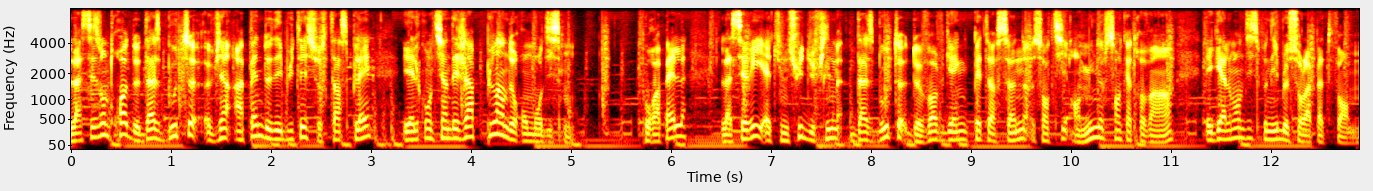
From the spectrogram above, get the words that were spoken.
La saison 3 de Das Boot vient à peine de débuter sur Starsplay et elle contient déjà plein de rebondissements. Pour rappel, la série est une suite du film Das Boot de Wolfgang Peterson sorti en 1981, également disponible sur la plateforme.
